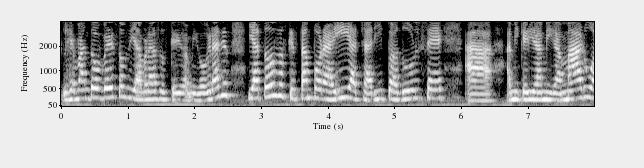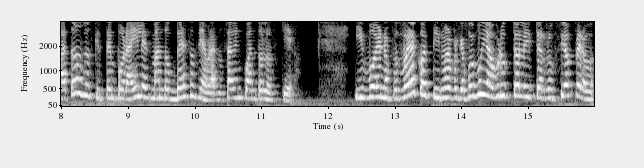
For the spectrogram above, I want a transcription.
Le mando besos y abrazos, querido amigo. Gracias. Y a todos los que están por ahí, a Charito, a Dulce, a, a mi querida amiga Maru, a todos los que estén por ahí, les mando besos y abrazos. ¿Saben cuánto los quiero? Y bueno, pues voy a continuar porque fue muy abrupto la interrupción, pero,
